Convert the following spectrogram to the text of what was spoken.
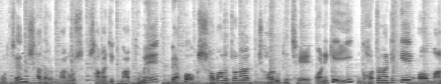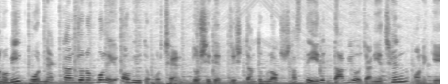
করছেন সাধারণ মানুষ। সামাজিক মাধ্যমে ব্যাপক সমালোচনার ঝড় উঠেছে। অনেকেই ঘটনাটিকে অমানবিক ও ন্যাক্কারজনক বলে অভিহিত করছেন। দোষীদের দৃষ্টান্তমূলক শাস্তির দাবিও জানিয়েছেন অনেকে।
